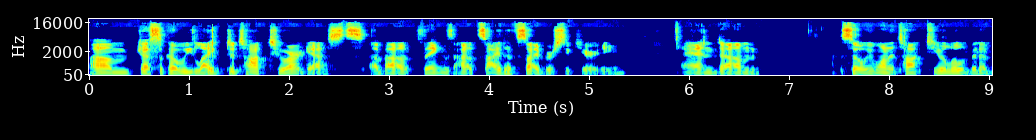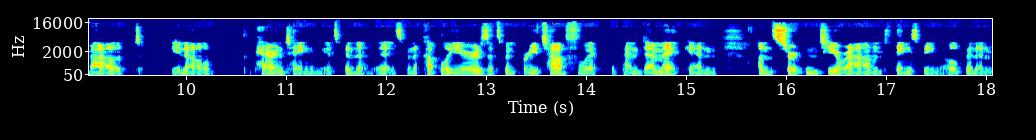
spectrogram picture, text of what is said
um, Jessica, we like to talk to our guests about things outside of cybersecurity, and um, so we want to talk to you a little bit about you know parenting. It's been a, it's been a couple of years. It's been pretty tough with the pandemic and uncertainty around things being open and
